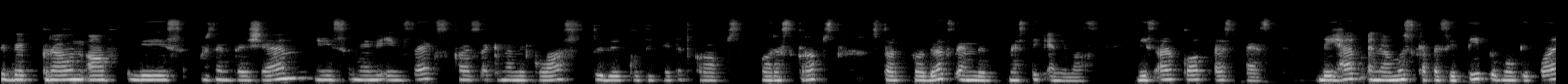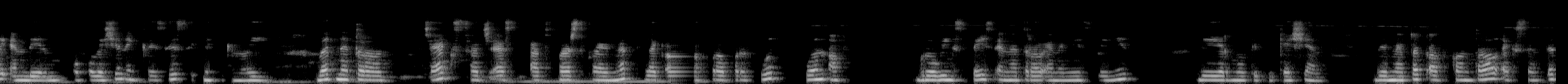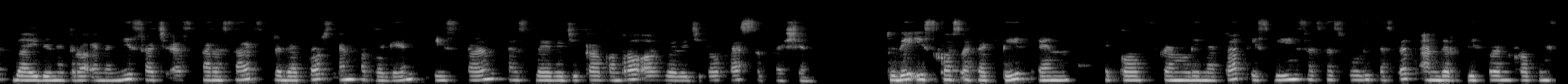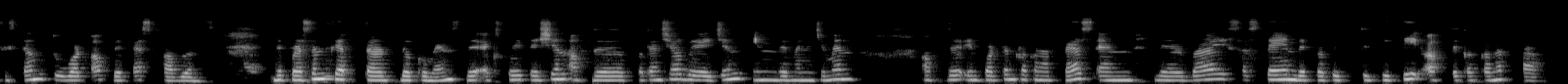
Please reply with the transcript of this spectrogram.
The background of this presentation is many insects cause economic loss to the cultivated crops, forest crops, stored products, and domestic animals. These are called as pests. They have enormous capacity to multiply and their population increases significantly. But natural checks, such as adverse climate, lack of proper food, want of growing space, and natural enemies limit their multiplication. The method of control accepted by the natural enemies, such as parasites, predators, and pathogens, is termed as biological control or biological pest suppression. Today is cost-effective and eco-friendly method is being successfully tested under different cropping systems to ward off the pest problems. The present chapter documents the exploitation of the potential bioagent in the management of the important coconut pest and thereby sustain the productivity of the coconut palm.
